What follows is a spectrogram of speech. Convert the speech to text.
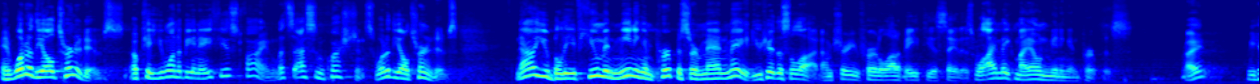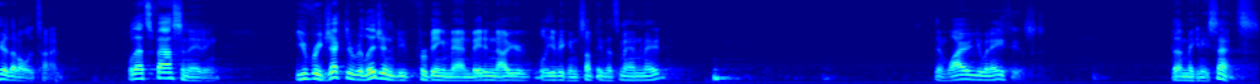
And what are the alternatives? Okay, you want to be an atheist? Fine. Let's ask some questions. What are the alternatives? Now you believe human meaning and purpose are man made. You hear this a lot. I'm sure you've heard a lot of atheists say this. Well, I make my own meaning and purpose, right? We hear that all the time. Well, that's fascinating. You've rejected religion for being man made, and now you're believing in something that's man made? Then why are you an atheist? Doesn't make any sense.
